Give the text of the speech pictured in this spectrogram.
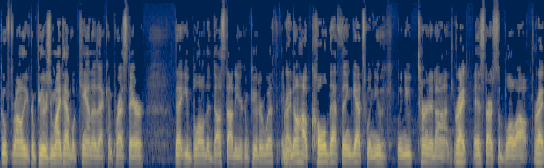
goofed around with your computers, you might have a can of that compressed air that you blow the dust out of your computer with, and you know how cold that thing gets when you when you turn it on, Right. And it starts to blow out, Right.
